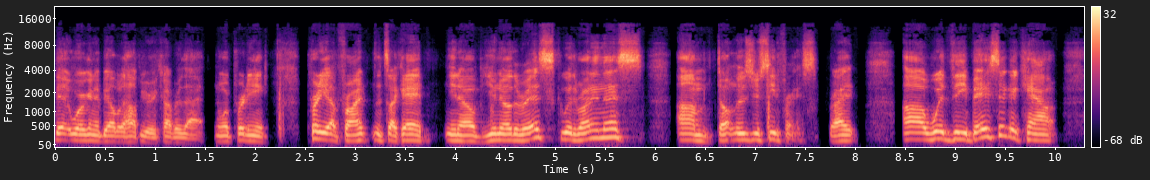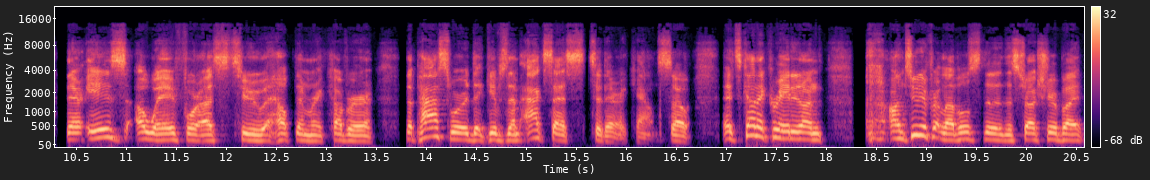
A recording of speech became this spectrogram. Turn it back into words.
that we're going to be able to help you recover that. And we're pretty, pretty upfront. It's like, hey, you know, you know the risk with running this. Um, don't lose your seed phrase, right? Uh, with the basic account, there is a way for us to help them recover the password that gives them access to their account. So it's kind of created on on two different levels, the the structure, but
